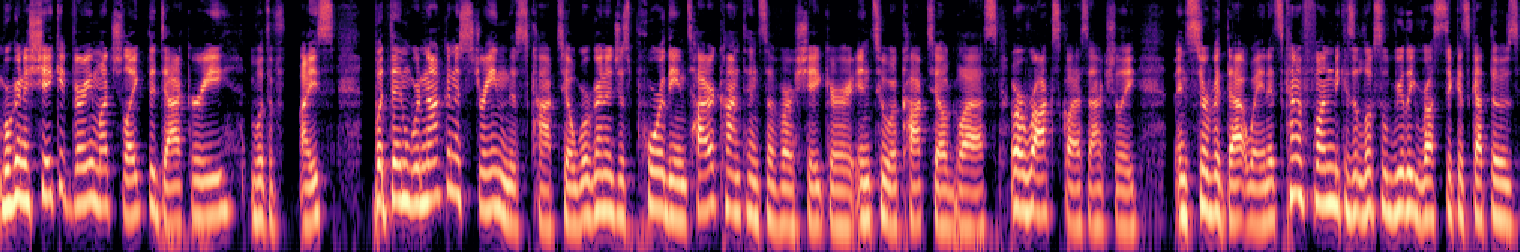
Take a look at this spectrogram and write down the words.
We're going to shake it very much like the daiquiri with ice, but then we're not going to strain this cocktail. We're going to just pour the entire contents of our shaker into a cocktail glass or a rocks glass actually and serve it that way. And it's kind of fun because it looks really rustic. It's got those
